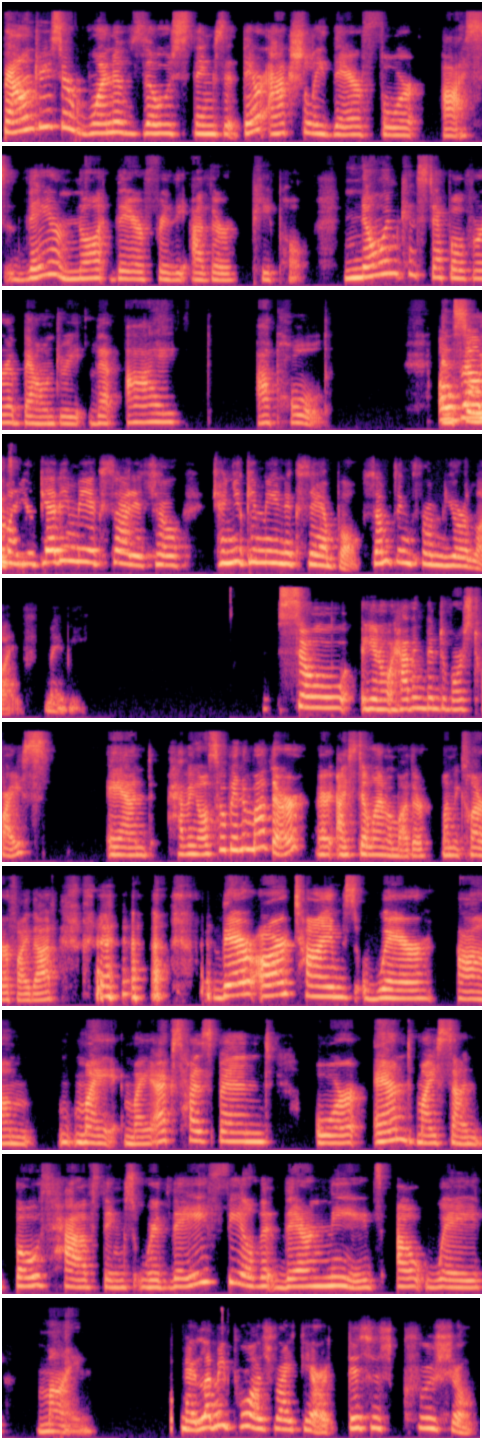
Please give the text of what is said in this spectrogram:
boundaries are one of those things that they're actually there for us. They are not there for the other people. No one can step over a boundary that I uphold. Oh, and Velma, so you're getting me excited. So, can you give me an example? Something from your life, maybe so you know having been divorced twice and having also been a mother i still am a mother let me clarify that. There are times where um my my ex-husband or and my son both have things where they feel that their needs outweigh mine. Okay let me pause right there. This is crucial.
